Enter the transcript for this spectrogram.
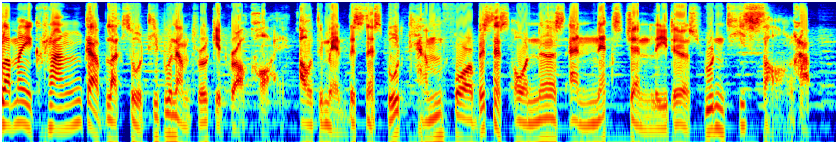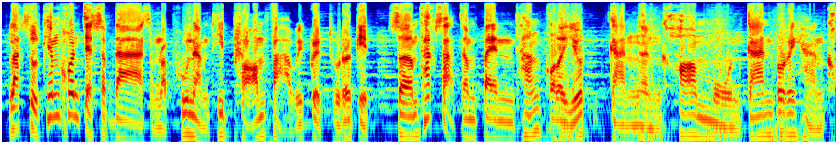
กลับมาอีกครั้งกับหลักสูตรที่ผู้นำธุรกิจรอคอย Ultimate Business Bootcamp for Business Owners and Next Gen Leaders รุ่นที่ 2 ครับ หลักสูตรเข้มข้น 7 สัปดาห์สำหรับผู้นำที่พร้อมฝ่าวิกฤตธุรกิจ เสริมทักษะจำเป็นทั้งกลยุทธ์ การเงินข้อมูล การบริหารค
